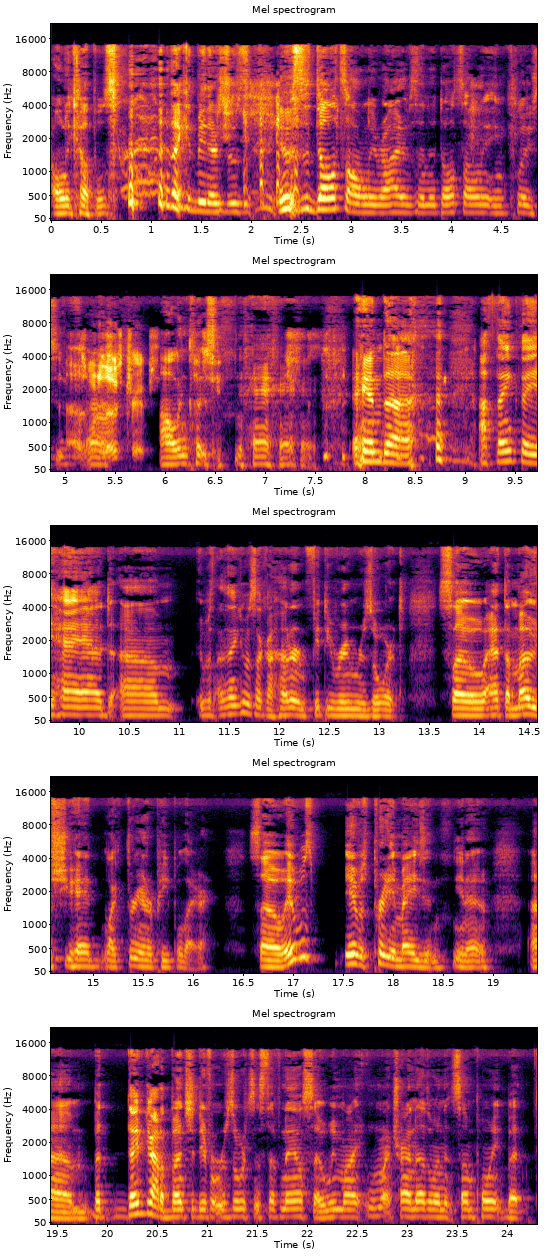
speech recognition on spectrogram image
only couples that could be there. It, was, it was adults only, right? It was an adults only inclusive. That was one of uh, those trips. all inclusive. and uh, I think they had um, it was I think it was like a 150 room resort. So at the most you had like 300 people there. So it was it was pretty amazing, you know. Um, but they've got a bunch of different resorts and stuff now, so we might we might try another one at some point. But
